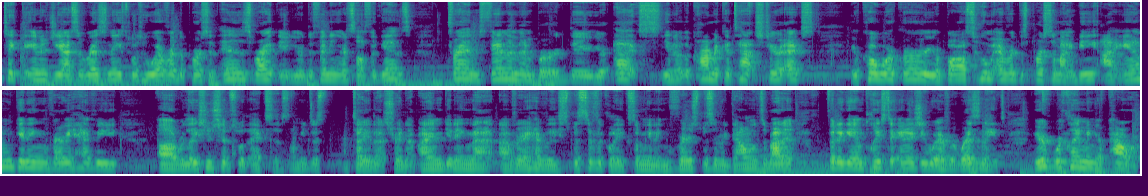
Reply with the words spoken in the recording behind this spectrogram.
take the energy as it resonates with whoever the person is right? That you're defending yourself against. Friend family member your ex you know the karmic attached to your ex your coworker, your boss, whomever this person might be, I am getting very heavy uh, relationships with exes. Let me just tell you that straight up. I am getting that uh, very heavily, specifically because I'm getting very specific downloads about it. But again, place the energy wherever it resonates. You're reclaiming your power.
